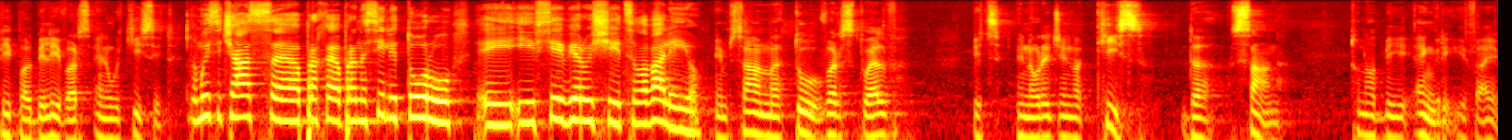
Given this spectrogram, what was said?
people, believers, and we kiss it. Мы сейчас э, проносили Тору, и, и все верующие целовали ее. In Psalm 2, verse 12, it's in original kiss the son to not be angry if I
